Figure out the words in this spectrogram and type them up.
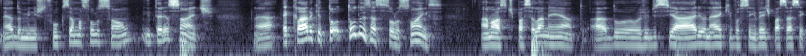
né, do ministro Fux, é uma solução interessante. Né? É claro que to, todas essas soluções a nossa de parcelamento, a do judiciário, né, que você, em vez de passar, você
